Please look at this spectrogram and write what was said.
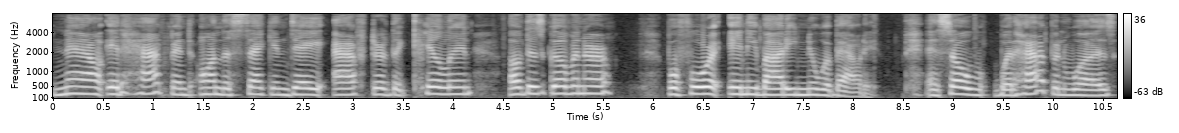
now it happened on the second day after the killing of this governor before anybody knew about it. And so what happened was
